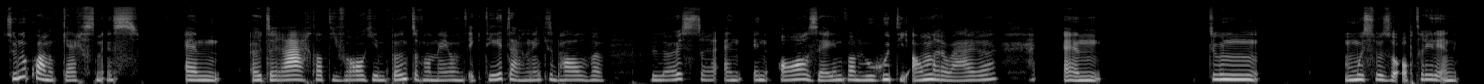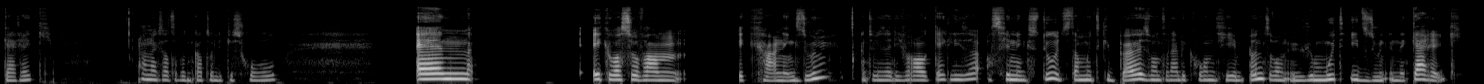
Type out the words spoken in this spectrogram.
toen kwam kerstmis. En uiteraard had die vrouw geen punten van mij, want ik deed daar niks behalve luisteren en in awe zijn van hoe goed die anderen waren. En toen moesten we zo optreden in de kerk. En ik zat op een katholieke school. En ik was zo van, ik ga niks doen. En toen zei die vrouw, kijk Lise, als je niks doet, dan moet ik je buizen, want dan heb ik gewoon geen punten van u. Je moet iets doen in de kerk.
